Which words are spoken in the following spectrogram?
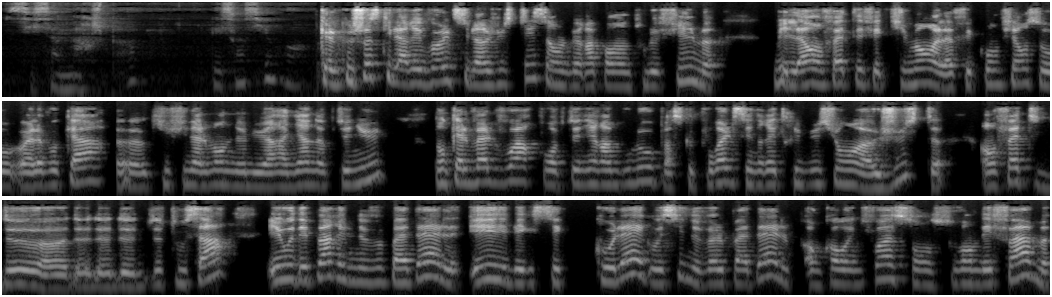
Si ça ne marche pas, licenciez-moi. Quelque chose qui la révolte, c'est l'injustice, on le verra pendant tout le film. Mais là, en fait, effectivement, elle a fait confiance au, à l'avocat euh, qui finalement ne lui a rien obtenu. Donc, elle va le voir pour obtenir un boulot parce que pour elle, c'est une rétribution euh, juste en fait euh, de, de, de, tout ça. Et au départ, il ne veut pas d'elle. Et ses collègues aussi ne veulent pas d'elle. Encore une fois, sont souvent des femmes.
